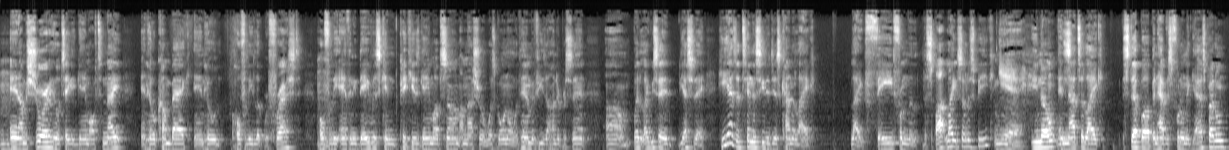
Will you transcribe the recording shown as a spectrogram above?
Mhm. And I'm sure he'll take a game off tonight, and he'll come back and he'll hopefully look refreshed. Mm-hmm. Hopefully Anthony Davis can pick his game up some. I'm not sure what's going on with him if he's 100%. Um, but like we said yesterday, he has a tendency to just kind of like like fade from the, the spotlight, so to speak. Yeah, You know, and not to like step up and have his foot on the gas pedal.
